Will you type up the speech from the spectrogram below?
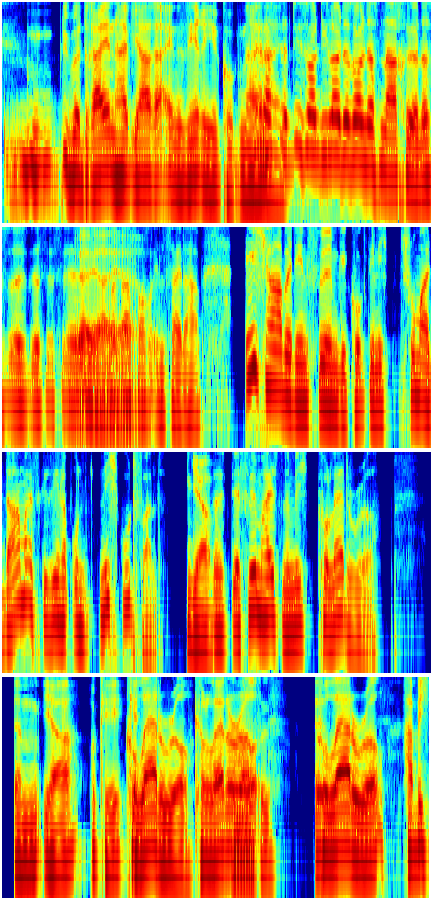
m, über dreieinhalb Jahre eine Serie gucke. Nein, Ja, das, nein. die, sollen, die Leute sollen das nachhören. Das, das, das ist, äh, Ja, man darf auch Insider haben. Ich habe den Film geguckt, den ich schon mal damals gesehen habe und nicht gut fand. Ja, Der, der Film heißt nämlich Collateral. ähm, ja, okay. Collateral. Collateral Äh, Collateral. Habe ich,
